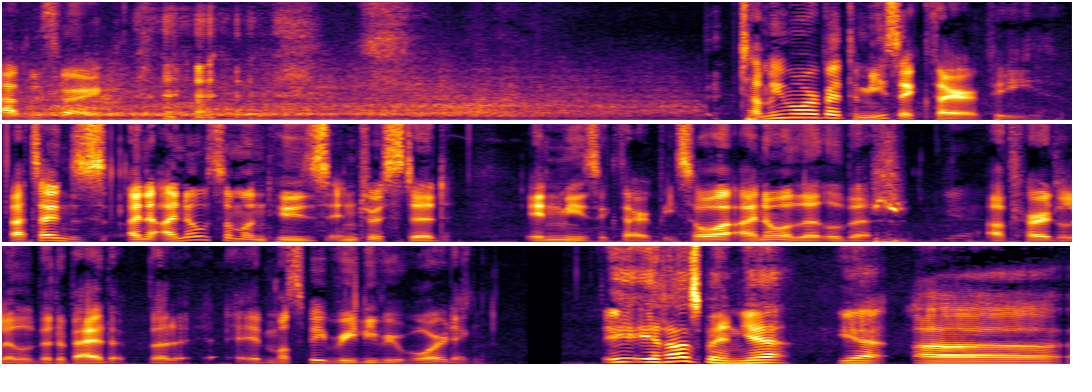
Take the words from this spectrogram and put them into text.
atmospheric. Tell me more about the music therapy. That sounds. I, I know someone who's interested in music therapy, so I I know a little bit. I've heard a little bit about it, but it, it must be really rewarding. It, it has been, yeah, yeah. Uh,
